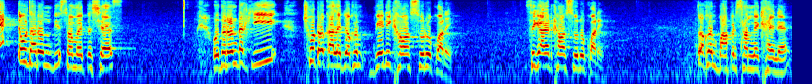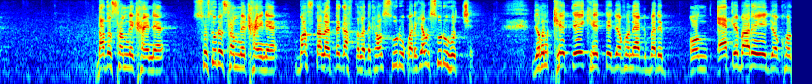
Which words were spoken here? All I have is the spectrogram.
একটা উদাহরণ দিই সময় তো শেষ। উদাহরণটা কি? ছোট কালে যখন বেডি খাওয়া শুরু করে সিগারেট খাওয়া শুরু করে। তখন বাপের সামনে খায় না, দাদুর সামনে খায় না, শ্বশুরের সামনে খায় না বাঁশতলাতে গাছতলাতে খাওয়া শুরু করে কেবল শুরু হচ্ছে। যখন খেতে খেতে যখন একবারে একেবারে যখন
